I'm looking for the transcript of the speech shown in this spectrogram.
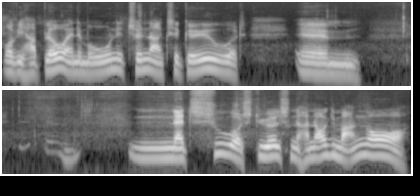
hvor vi har blå anemone, tyndakse gøgeurt. øh, Naturstyrelsen har nok i mange år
